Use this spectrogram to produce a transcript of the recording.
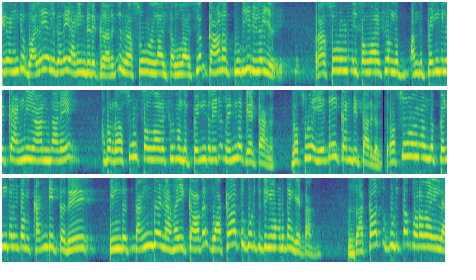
இரண்டு வளையல்களை அணிந்திருக்கிறார்கள். ரசூலுல்லாய் சல்லா இஸ்லாம் காணக்கூடிய நிலையில். ரசூலுல்லாய் சல்லா இஸ்லாம் அந்த அந்த பெண்களுக்கு அண்ணி ஆண் தானே அப்ப ரசூல் சல்லா அலைஹி அந்த பெண்களிடம் என்ன கேட்டாங்க? ரசூலை எதை கண்டித்தார்கள்? ரசூலுல்லா அந்த பெண்களிடம் கண்டித்தது இந்த தங்க நகைக்காக ஜகாத்து கொடுத்துட்டீங்களான்னு தான் கேட்டாங்க. ஜகாத்து கொடுத்தா பரவாயில்லை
